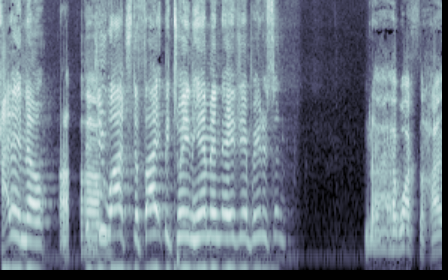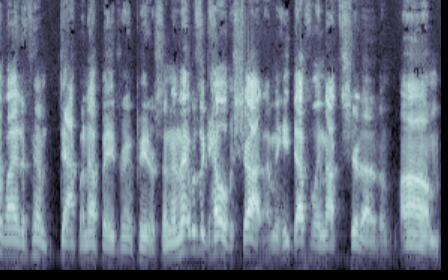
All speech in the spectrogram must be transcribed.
I didn't know. Did uh, you um, watch the fight between him and Adrian Peterson? No, I watched the highlight of him dapping up Adrian Peterson, and it was a hell of a shot. I mean, he definitely knocked the shit out of him. Um,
